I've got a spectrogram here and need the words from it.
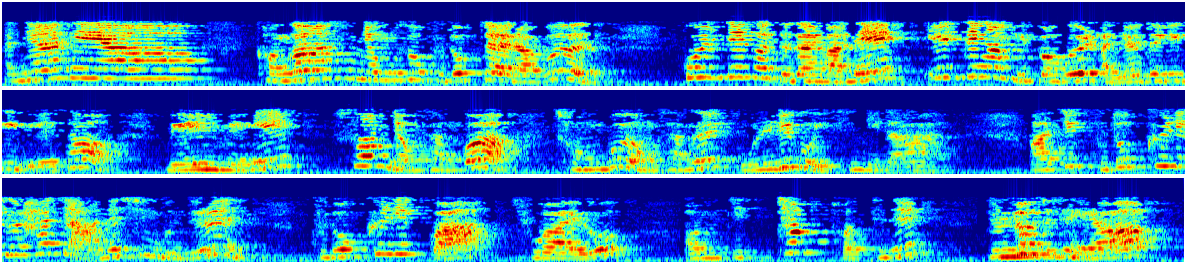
안녕하세요. 건강한 신영소 구독자 여러분, 꼴찌에서 두 달 만에 1등한 비법을 알려드리기 위해서 매일매일 수업 영상과 정보 영상을 올리고 있습니다. 아직 구독 클릭을 하지 않으신 분들은 구독 클릭과 좋아요, 엄지척 버튼을 눌러주세요.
